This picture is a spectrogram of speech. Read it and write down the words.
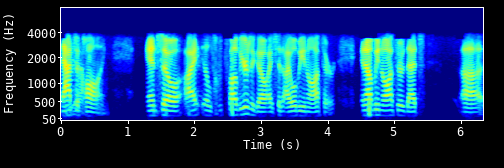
that's yeah. a calling. And so I 12 years ago I said I will be an author. And I'll be an author that's uh,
